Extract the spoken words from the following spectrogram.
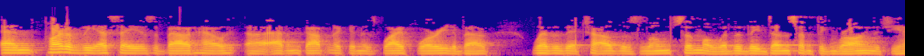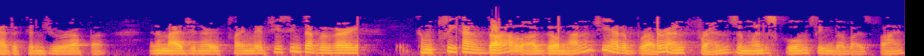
And part of the essay is about how uh, Adam Gopnik and his wife worried about whether their child was lonesome or whether they'd done something wrong that she had to conjure up a an imaginary playmate. She seemed to have a very complete kind of dialogue going on, and she had a brother and friends and went to school and seemed otherwise fine.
